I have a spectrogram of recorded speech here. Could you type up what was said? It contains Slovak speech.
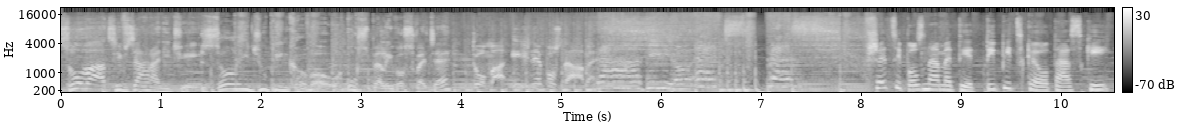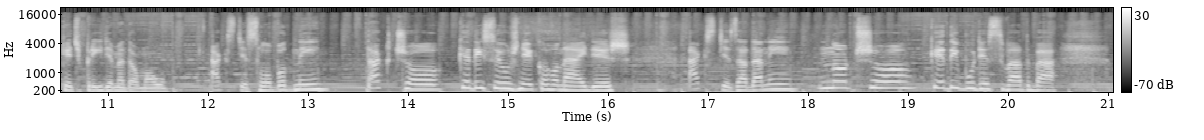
Slováci v zahraničí. Zoli Čupinkovou. Úspeli vo svete? Doma ich nepoznáme. Radio Všetci poznáme tie typické otázky, keď prídeme domov. Ak ste slobodní, tak čo, kedy si už niekoho nájdeš? Ak ste zadaní, no čo, kedy bude svadba?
